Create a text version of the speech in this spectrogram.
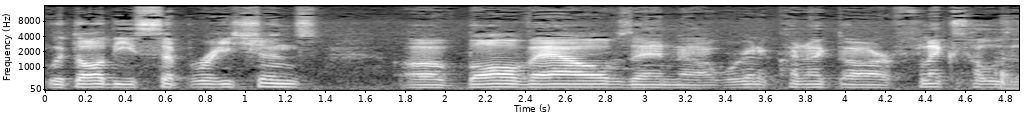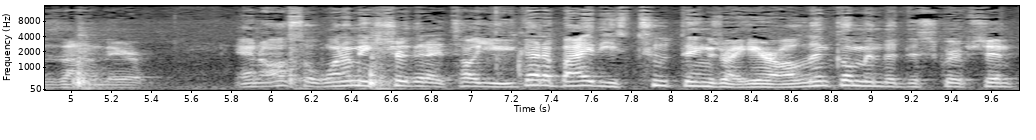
with all these separations of ball valves. And uh, we're going to connect our flex hoses on there. And also want to make sure that I tell you, you got to buy these two things right here. I'll link them in the description.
